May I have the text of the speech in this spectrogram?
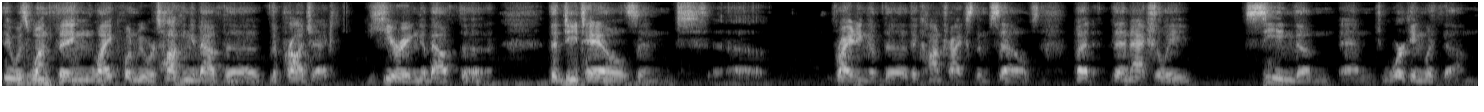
it was one thing. Like when we were talking about the the project, hearing about the the details and uh, writing of the the contracts themselves, but then actually seeing them and working with them.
